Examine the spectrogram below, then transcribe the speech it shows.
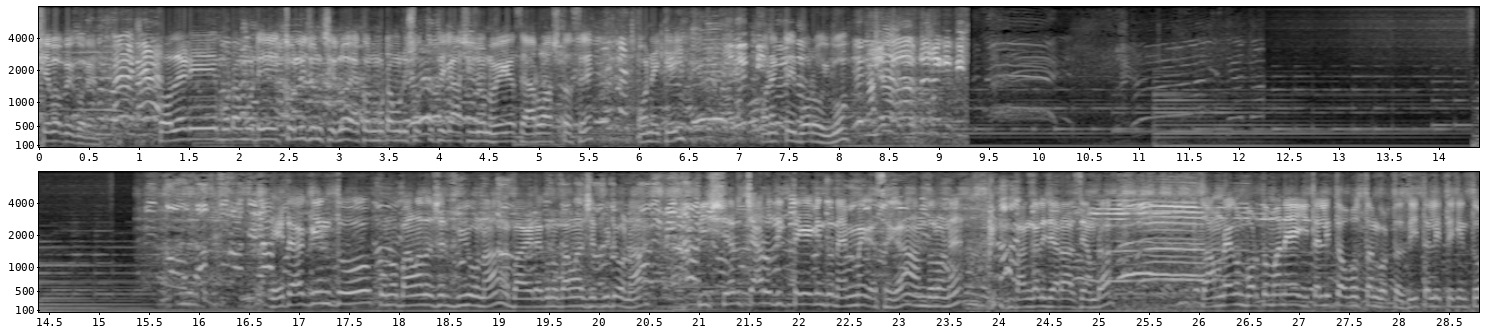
সেভাবে করেন। অলরেডি মোটামুটি চল্লিশ জন ছিল, এখন মোটামুটি সত্তর থেকে আশি জন হয়ে গেছে আরও আসতেছে অনেকেই। অনেকটাই বড় হইব। এটা কিন্তু কোনো বাংলাদেশের ভিডিও না, বা এটা কোনো বাংলাদেশের ভিডিও না। বিশ্বের চারোদিক থেকে কিন্তু নেমে গেছে গা আন্দোলনে। বাঙালি যারা আছে আমরা। তো আমরা এখন বর্তমানে ইতালিতে অবস্থান করতেছি। ইতালিতে কিন্তু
